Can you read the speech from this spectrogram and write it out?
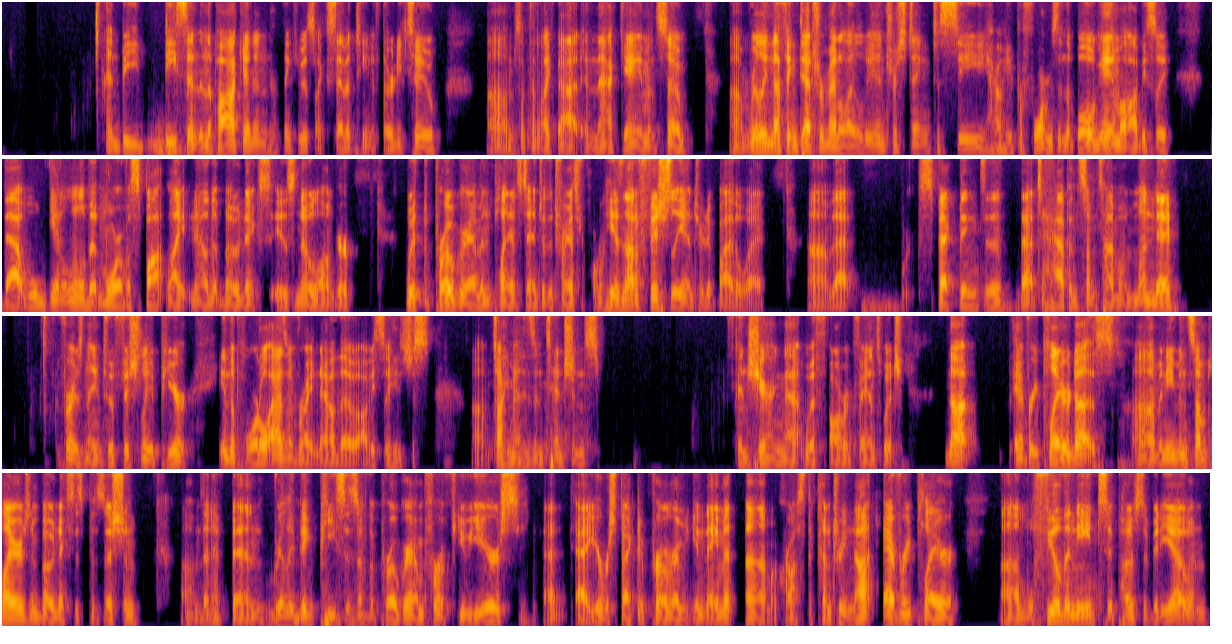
and be decent in the pocket. And I think he was like 17 of 32, um, something like that in that game. And so, um, really nothing detrimental. It'll be interesting to see how he performs in the bowl game. Obviously, that will get a little bit more of a spotlight now that Bo Nix is no longer with the program and plans to enter the transfer portal. He has not officially entered it, by the way. Um, that we're expecting to that to happen sometime on Monday for his name to officially appear in the portal. As of right now, though, obviously he's just um, talking about his intentions and sharing that with Auburn fans, which not every player does. Um, and even some players in Bo Nix's position um, that have been really big pieces of the program for a few years at, at your respective program, you can name it um, across the country. Not every player um, will feel the need to post a video and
